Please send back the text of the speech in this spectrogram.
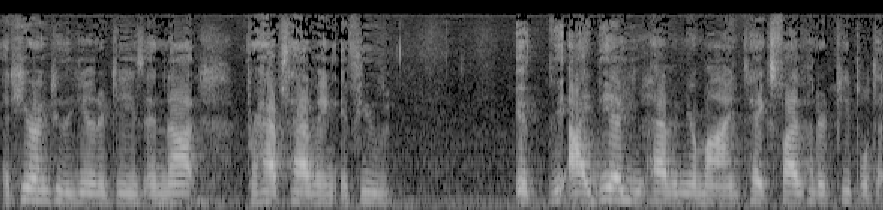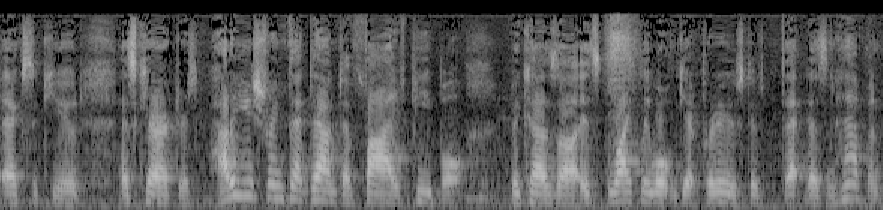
adhering to the unities and not perhaps having, if you if the idea you have in your mind takes 500 people to execute as characters, how do you shrink that down to five people? Because uh, it likely won't get produced if that doesn't happen.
